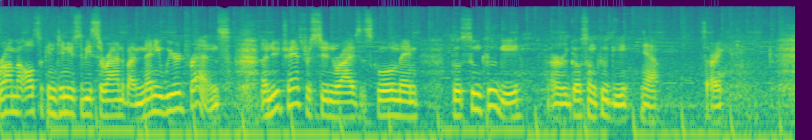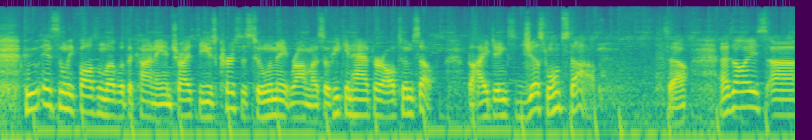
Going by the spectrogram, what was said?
Ranma also continues to be surrounded by many weird friends. A new transfer student arrives at school named Gosunkugi, or Gosunkugi, yeah, sorry, who instantly falls in love with Akane and tries to use curses to eliminate Ranma so he can have her all to himself. The hijinks just won't stop. So, as always, uh,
